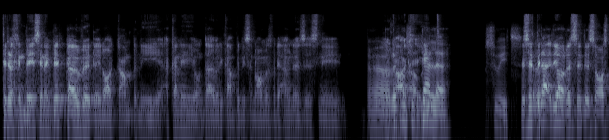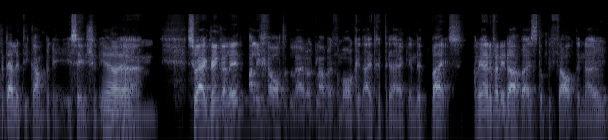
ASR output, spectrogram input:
terug invest en ek weet COVID het daai company, ek kan nie onthou wat die company se naam is wat die ouers is nie. Ja, hulle het mos ek- hotelle. Sweets. Dis 'n ja, dis 'n dis 'n hospitality company essentially. Ja, ja. Ehm, so ek dink hulle het al die geld wat hulle uit daai klub uit gemaak het uitgetrek en dit wys. Aan die einde van die dag wys dit op die veld en nou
